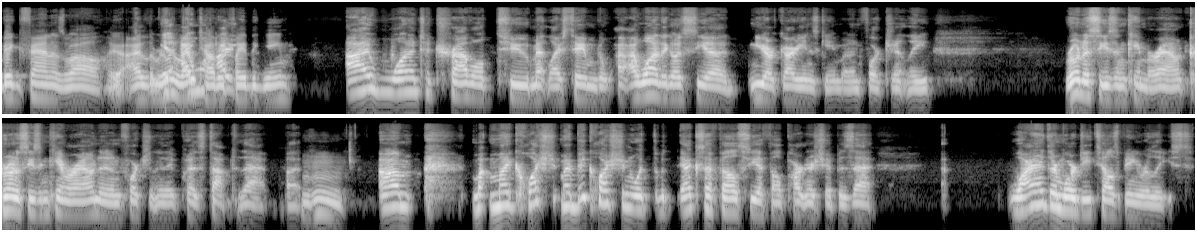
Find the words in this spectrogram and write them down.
big fan as well. I really yeah, liked I, how they played the game. I wanted to travel to MetLife Stadium. To, I wanted to go see a New York Guardians game, but unfortunately, Rona season came around. Corona season came around, and unfortunately, they put a stop to that. But mm-hmm. um, my, my question, my big question with the XFL CFL partnership is that why aren't there more details being released?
